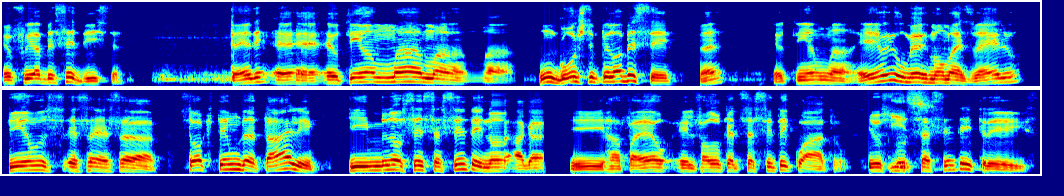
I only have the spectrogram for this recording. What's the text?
eu fui abecedista. Entende? É, eu tinha uma, uma, uma, um gosto pelo ABC, né? Eu tinha uma. Eu e o meu irmão mais velho tínhamos essa. essa... Só que tem um detalhe que em 1969, e Rafael, ele falou que é de 64. Eu sou Isso. de 63.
